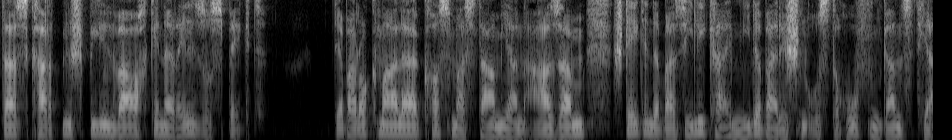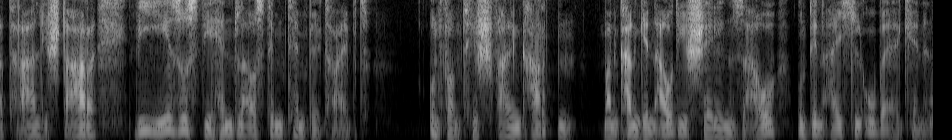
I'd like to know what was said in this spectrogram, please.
Das Kartenspielen war auch generell suspekt. Der Barockmaler Cosmas Damian Asam stellt in der Basilika im niederbayerischen Osterhofen ganz theatralisch dar, wie Jesus die Händler aus dem Tempel treibt. Und vom Tisch fallen Karten. Man kann genau die Schellensau und den Eichelober erkennen.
